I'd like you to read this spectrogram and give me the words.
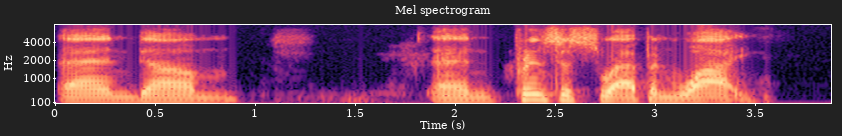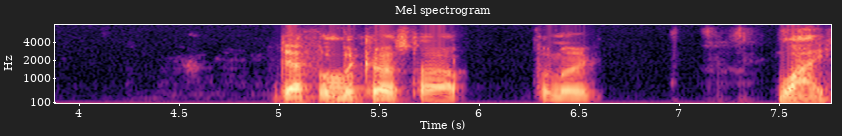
and um, and Princess Swap, and why? Definitely Oh. the Cursed Heart for me. Why?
